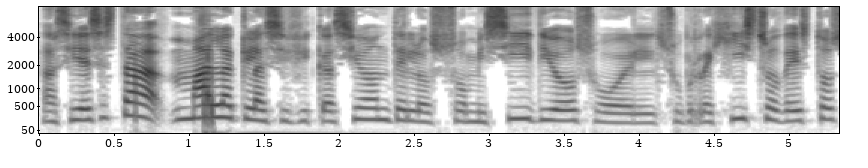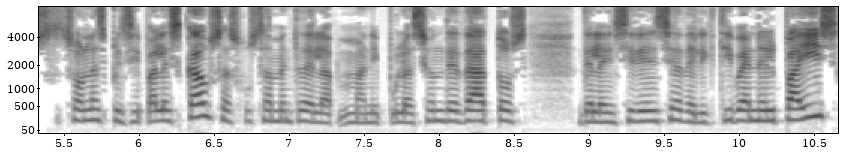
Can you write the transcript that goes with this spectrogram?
Así es, esta mala clasificación de los homicidios o el subregistro de estos son las principales causas justamente de la manipulación de datos de la incidencia delictiva en el país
